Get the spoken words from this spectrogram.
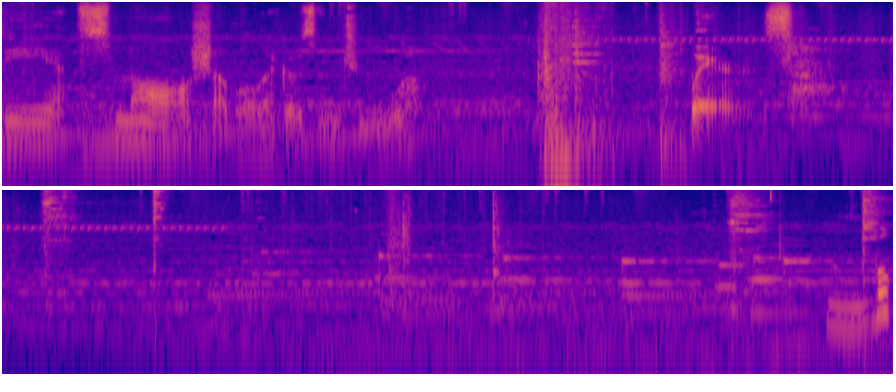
the small shovel that goes into wares? Boop.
